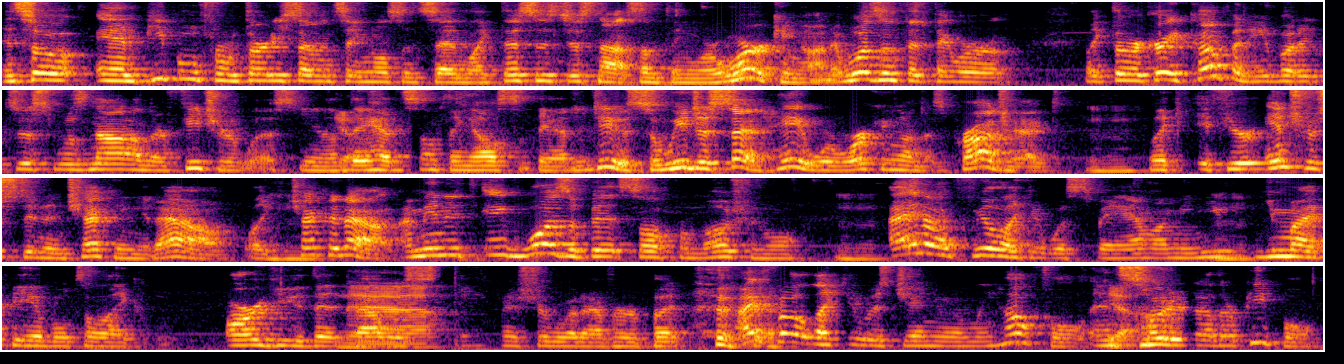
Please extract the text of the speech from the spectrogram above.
and so and people from Thirty Seven Signals had said like this is just not something we're working on. It wasn't that they were like they're a great company, but it just was not on their feature list. You know, yeah. they had something else that they had to do. So we just said, hey, we're working on this project. Mm-hmm. Like if you're interested in checking it out, like mm-hmm. check it out. I mean, it, it was a bit self promotional. Mm-hmm. I don't feel like it was spam. I mean, you mm-hmm. you might be able to like argue that nah. that was Spanish or whatever, but I felt like it was genuinely helpful, and yeah. so did other people.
